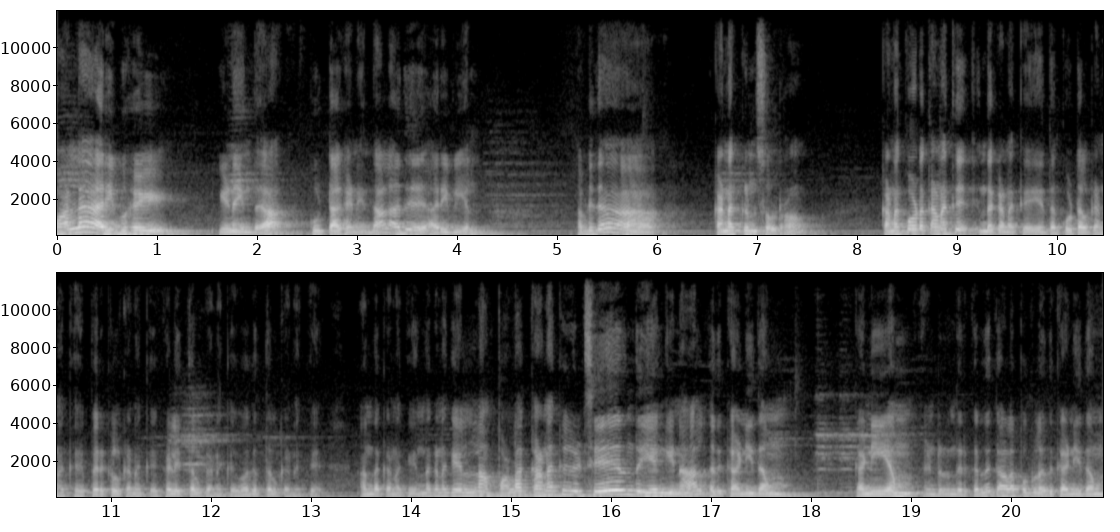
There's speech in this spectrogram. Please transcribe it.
பல அறிவுகள் இணைந்தால் கூட்டாக இணைந்தால் அது அறிவியல். அப்படிதான் கணக்குன்னு சொல்கிறோம் கணக்கோட கணக்கு இந்த கணக்கு இந்த கூட்டல் கணக்கு பெருக்கல் கணக்கு கழித்தல் கணக்கு வகுத்தல் கணக்கு அந்த கணக்கு இந்த கணக்கு எல்லாம் பல கணக்குகள் சேர்ந்து இயங்கினால் அது கணிதம். கணியம் என்று இருந்திருக்கிறது காலப்போக்கில் அது கணிதம்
